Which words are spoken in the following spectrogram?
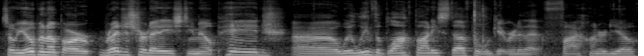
So we open up our register.html page. Uh, we'll leave the block body stuff, but we'll get rid of that 500 yo.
